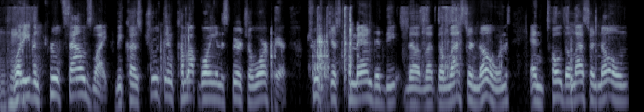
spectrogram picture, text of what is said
Mm-hmm. What even truth sounds like, because truth didn't come up going into spiritual warfare truth just commanded the, the, the lesser known and told the lesser known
